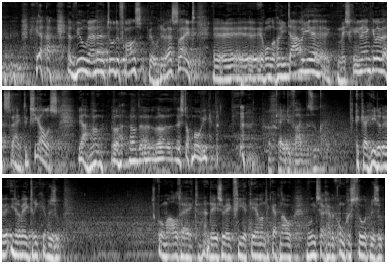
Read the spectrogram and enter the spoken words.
ja, het wielrennen, Tour de France, ik wil een wedstrijd. Uh, Ronde van Italië, ik mis geen enkele wedstrijd. Ik zie alles. Ja, dat is toch mooi? Wat krijgt u vaak bezoek? Ik krijg iedere, iedere week drie keer bezoek. Ze komen altijd. En deze week vier keer, want ik heb nou woensdag heb ik ongestoord bezoek.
